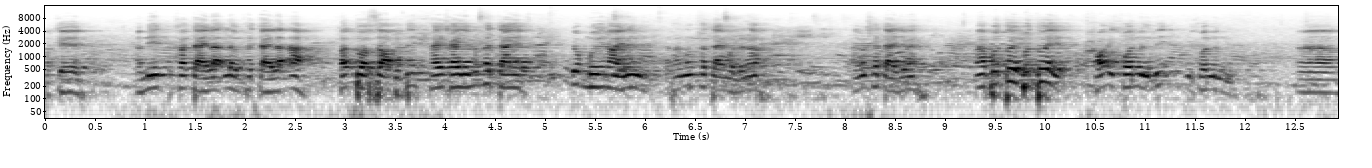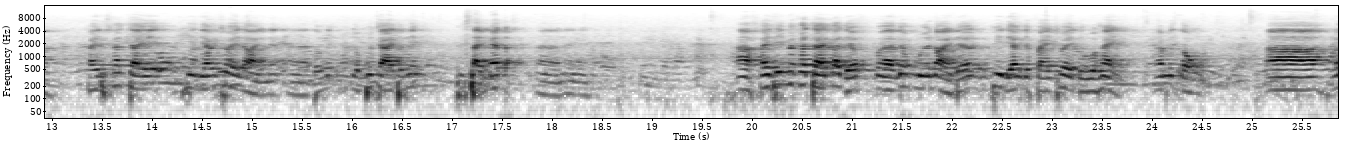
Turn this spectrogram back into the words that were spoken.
โอเค อันนี้เข้าใจแล้วเริ่มเข้าใจแล้วอะเขาตรวจสอบดูสิใครใครยังไม่เข้าใจยกมือหน่อยนึงทางนั้นเข้าใจหมดเลยนะยังไม่เข้าใจใช่ไหมอ่าพ่อตุ้ยพ่อตุ้ยขออีกคนหนึ่งนี่อีกคนหนึ่งอ่า ใครเข้าใจพี่เลี้ยงช่วยหน่อยเนี่ยตรงนี้โยมผู้ชายตรงนี้ที่ใส่แมสอะอ่านี่นี่อ่าใครที่ไม่เข้าใจก็เดี๋ยวยกมือหน่อยเดี๋ยวพี่เลี้ยงจะไปช่วยดูให้ถ้าไม่ตรงอ่าเรา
